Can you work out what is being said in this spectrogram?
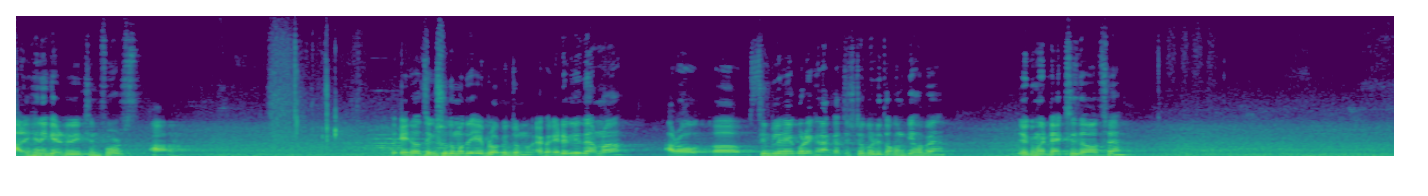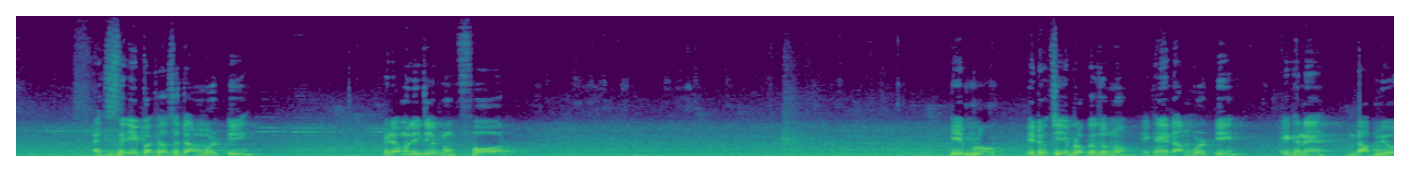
আর এখানে কি? একটা রিয়েকশন ফোর্স আর তো এটা হচ্ছে কি শুধুমাত্র এই ব্লকের জন্য। এখন এটাকে যদি আমরা আরও সিম্পলিফাই করে এখানে আঁকার চেষ্টা করি, তখন কি হবে? এরকম একটা অ্যাক্সিস দেওয়া আছে। অ্যাক্সিসের এই পাশে আছে টার্ন বল টি এটা আমরা লিখে লিখলাম ফর এ ব্লক এটা হচ্ছে এ ব্লকের জন্য। এখানে টার্ন বল টি এখানে ডাব্লিউ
